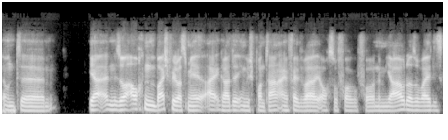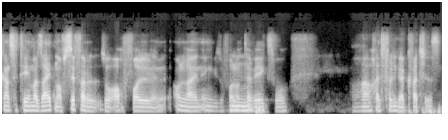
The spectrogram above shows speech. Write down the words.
Und äh, ja, so auch ein Beispiel, was mir gerade irgendwie spontan einfällt, war auch so vor, vor einem Jahr oder so, war dieses ganze Thema Seiten auf Ziffer so auch voll online irgendwie so voll mhm. unterwegs, wo auch halt völliger Quatsch ist.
